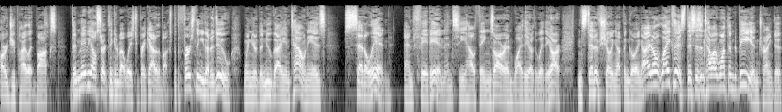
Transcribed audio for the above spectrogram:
ArduPilot box, then maybe I'll start thinking about ways to break out of the box. But the first thing you got to do when you're the new guy in town is settle in and fit in and see how things are and why they are the way they are instead of showing up and going, I don't like this. This isn't how I want them to be and trying to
